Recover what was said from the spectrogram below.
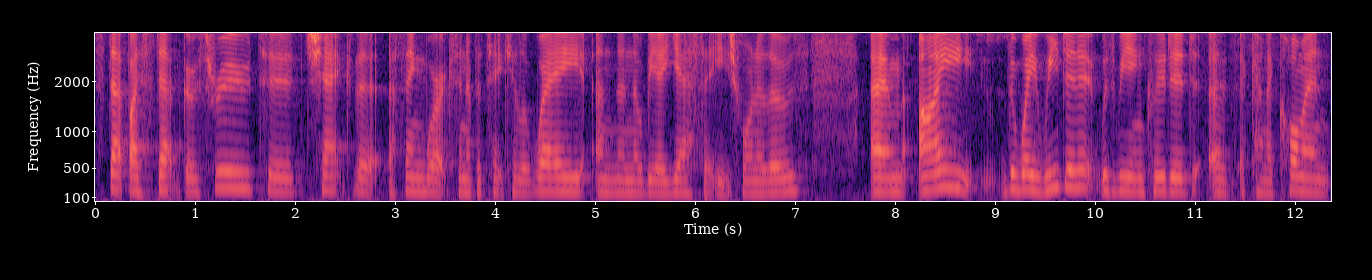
step by step go through to check that a thing works in a particular way, and then there'll be a yes at each one of those. Um, I the way we did it was we included a, a kind of comment:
